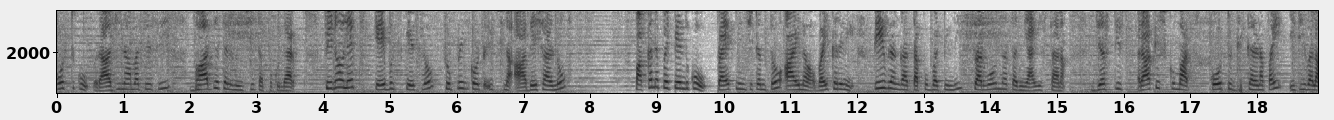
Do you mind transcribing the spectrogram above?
పోస్టుకు రాజీనామా చేసి బాధ్యతల నుంచి తప్పుకున్నారు. ఫినోలెక్స్ కేబుల్స్ కేసులో సుప్రీంకోర్టు ఇచ్చిన ఆదేశాలను పక్కన పెట్టేందుకు ప్రయత్నించటంతో ఆయన వైఖరిని తీవ్రంగా తప్పుబట్టింది సర్వోన్నత న్యాయస్థానం. జస్టిస్ రాకేష్ కుమార్ కోర్టు ధిక్కరణపై ఇటీవల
